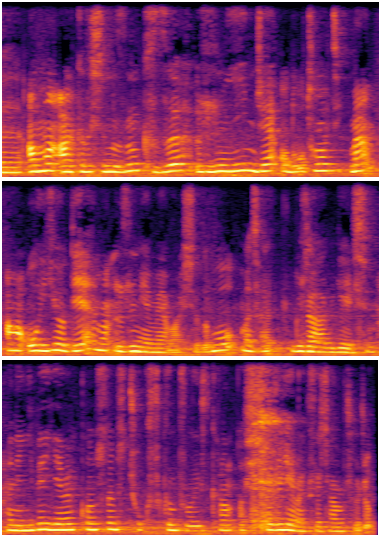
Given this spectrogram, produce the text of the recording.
E, ama arkadaşımızın kızı üzüm yiyince o da otomatikmen Aa, o yiyor diye hemen üzüm yemeye başladı. Bu mesela güzel bir gelişim. Hani ve yemek konusunda biz çok sıkıntılıyız. Kan aşırı yemek seçen bir çocuk.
